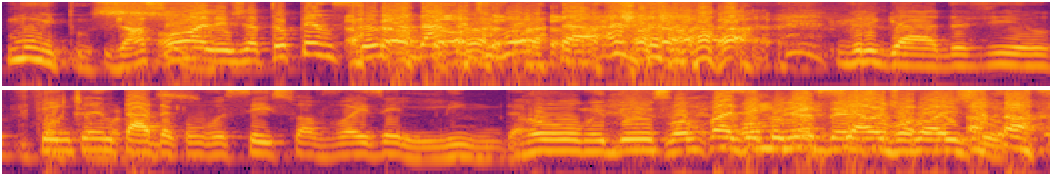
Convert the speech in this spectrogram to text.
Muitos. Já sim. Olha, já tô pensando na data de voltar. Obrigada, viu? Fiquei Forte encantada abraço. com você e sua voz é linda. Oh, meu Deus. Vamos fazer um comercial de voz juntos.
